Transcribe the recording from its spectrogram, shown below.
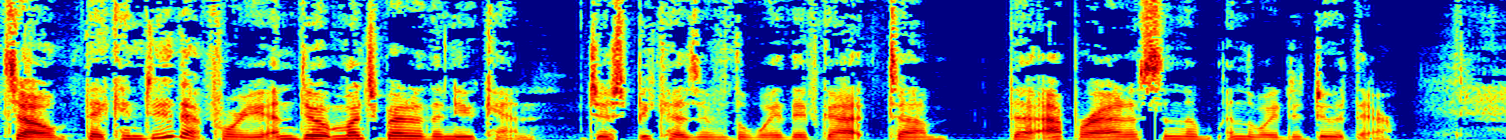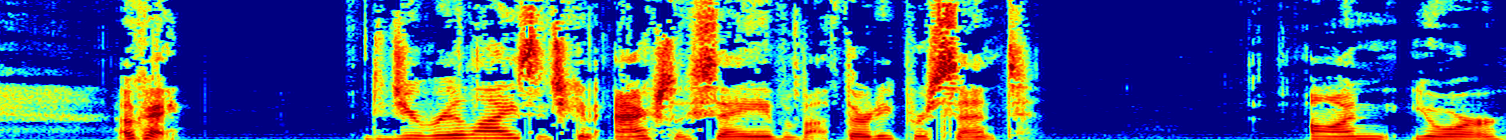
So they can do that for you and do it much better than you can, just because of the way they've got um, the apparatus and the and the way to do it there. Okay, did you realize that you can actually save about 30% on your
